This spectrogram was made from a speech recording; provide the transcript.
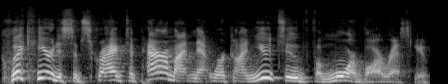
Click here to subscribe to Paramount Network on YouTube for more Bar Rescue.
